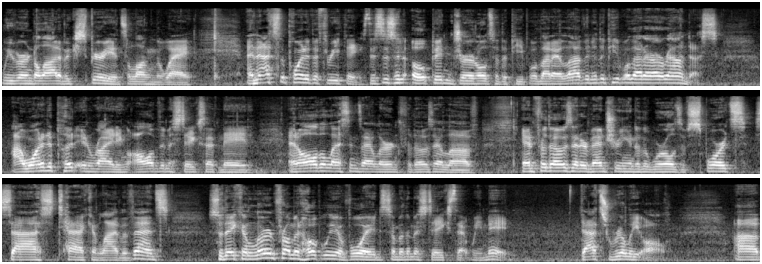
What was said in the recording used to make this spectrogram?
we've earned a lot of experience along the way. And that's the point of the three things. This is an open journal to the people that I love and to the people that are around us. I wanted to put in writing all of the mistakes I've made and all the lessons I learned for those I love and for those that are venturing into the worlds of sports, SaaS, tech, and live events so they can learn from and hopefully avoid some of the mistakes that we made. That's really all. Uh,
